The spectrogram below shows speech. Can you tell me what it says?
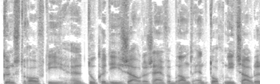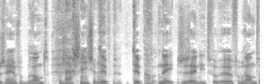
kunstroof. Die uh, doeken die zouden zijn verbrand en toch niet zouden zijn verbrand. Vandaag zijn ze wel? Tip, tip, oh. Nee, ze zijn niet uh, verbrand.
